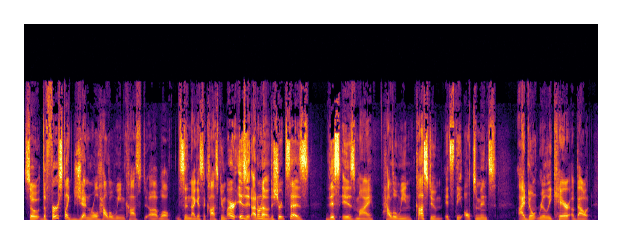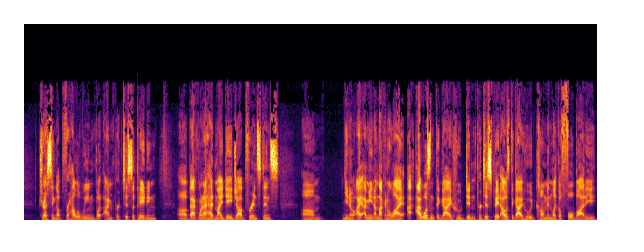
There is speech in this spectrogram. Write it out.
So the first like general Halloween costume, uh, well, this isn't I guess a costume, or is it? I don't know. The shirt says this is my Halloween costume. It's the ultimate. I don't really care about dressing up for Halloween, but I'm participating. Uh, back when I had my day job, for instance, um, you know, I, I, mean, I'm not gonna lie, I, I wasn't the guy who didn't participate. I was the guy who would come in like a full body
